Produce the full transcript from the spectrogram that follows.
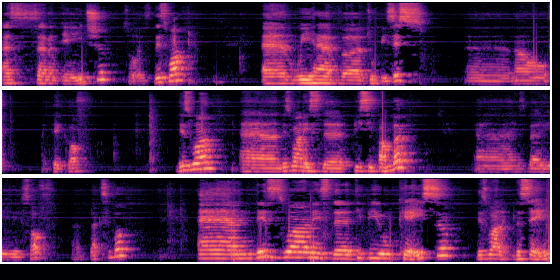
S7 Edge. So it's this one. And we have uh, two pieces. Uh, now I take off this one. And this one is the PC bumper. And it's very soft and flexible. And this one is the TPU case. This one the same.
